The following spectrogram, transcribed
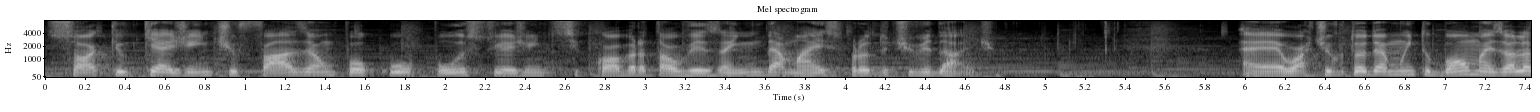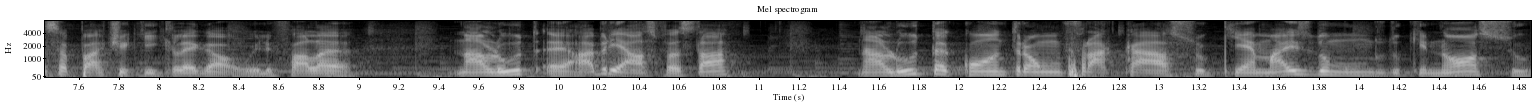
Só que o que a gente faz é um pouco o oposto e a gente se cobra talvez ainda mais produtividade. É, o artigo todo é muito bom, mas olha essa parte aqui que legal. Ele fala na luta, é, abre aspas, tá? Na luta contra um fracasso que é mais do mundo do que nosso,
